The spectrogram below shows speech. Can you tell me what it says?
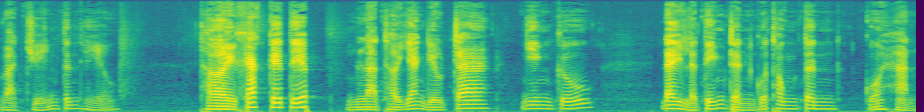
và chuyển tín hiệu. Thời khắc kế tiếp là thời gian điều tra, nghiên cứu. Đây là tiến trình của thông tin, của hành.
